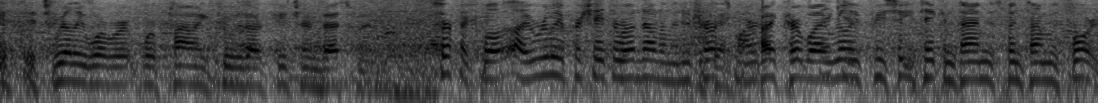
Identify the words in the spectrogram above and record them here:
it, it's really where we're, we're, plowing through with our future investment. Perfect. Well, I really appreciate the rundown on the new trucks, okay. Mark. All right, Curt, well, Thank I really you. appreciate you taking time to spend time with Ford.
